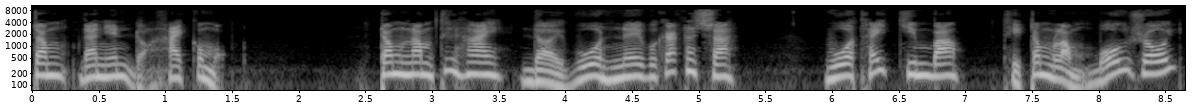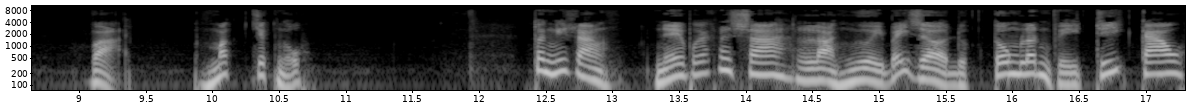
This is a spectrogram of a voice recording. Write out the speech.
Trong Daniel đoạn 2 câu 1 Trong năm thứ hai đời vua Nebuchadnezzar, vua thấy chim bao thì trong lòng bối rối và mất giấc ngủ. Tôi nghĩ rằng Nebuchadnezzar là người bấy giờ được tôn lên vị trí cao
